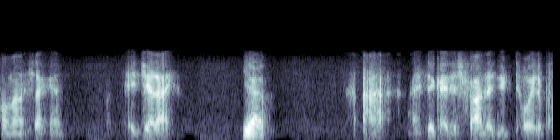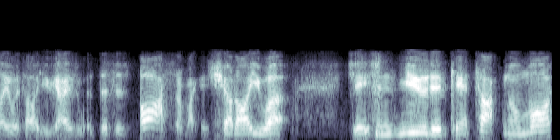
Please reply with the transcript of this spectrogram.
Hold on a second. Hey Jedi. Yeah. Uh, I think I just found a new toy to play with all you guys with. This is awesome. I can shut all you up. Jason's muted. Can't talk no more.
